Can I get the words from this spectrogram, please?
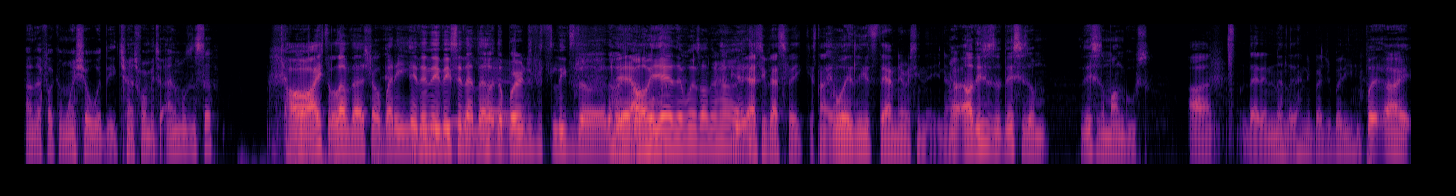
On that fucking one show where they transform into animals and stuff. Oh, oh. I used to love that show, buddy. And then they, they said that the the bird leads the, the Yeah. Oh yeah, there was on their house. Yeah. Yeah. see that's fake. It's not. Well, at least they have never seen it. You know. Oh, this is a this is a this is a mongoose. Uh, that didn't look like honey badger, buddy. But all right,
